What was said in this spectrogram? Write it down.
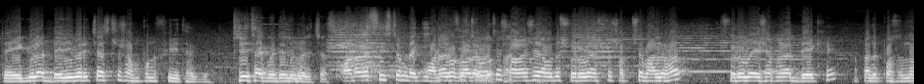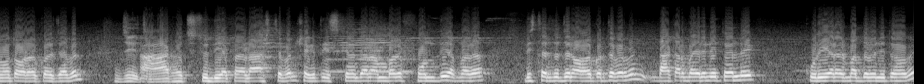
তো এগুলোর ডেলিভারি চার্জটা সম্পূর্ণ ফ্রি থাকবে। ফ্রি থাকবে ডেলিভারি চার্জ অর্ডারের সিস্টেমটা কি অর্ডার order হচ্ছে? সরাসরি আমাদের শোরুমে আসলে সবচেয়ে ভালো হয়। শোরুমে এসে আপনারা দেখে আপনাদের পছন্দ মতো অর্ডার করে যাবেন। জি আর হচ্ছে যদি আপনারা আসতে পারেন সেক্ষেত্রে স্ক্রিনে দেওয়া নাম্বারে ফোন দিয়ে আপনারা বিস্তারিত জন্য অর্ডার করতে পারবেন। ঢাকার বাইরে নিতে হলে কুরিয়ারের মাধ্যমে নিতে হবে।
